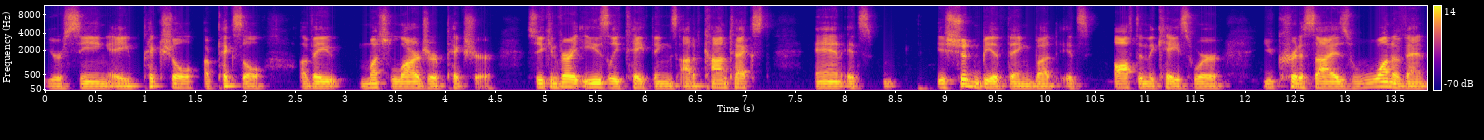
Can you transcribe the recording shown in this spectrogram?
you're seeing a pixel a pixel of a much larger picture. So you can very easily take things out of context, and it's it shouldn't be a thing, but it's often the case where you criticize one event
